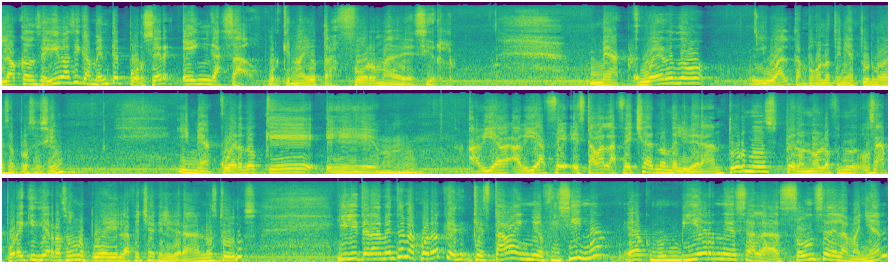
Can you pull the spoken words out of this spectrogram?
Lo conseguí básicamente por ser engasado, porque no hay otra forma de decirlo. Me acuerdo, igual tampoco no tenía turno de esa procesión. Y me acuerdo que eh, había, había fe, estaba la fecha en donde liberaban turnos, pero no lo, o sea, por X y razón no pude ir la fecha que liberaban los turnos. Y literalmente me acuerdo que, que estaba en mi oficina, era como un viernes a las 11 de la mañana,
